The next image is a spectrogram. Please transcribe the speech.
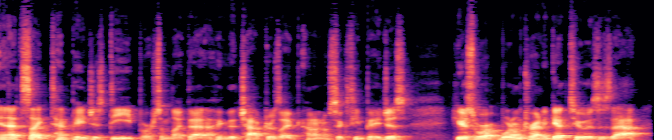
And that's like 10 pages deep or something like that. I think the chapter is like, I don't know, 16 pages. Here's where, what I'm trying to get to is, is that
